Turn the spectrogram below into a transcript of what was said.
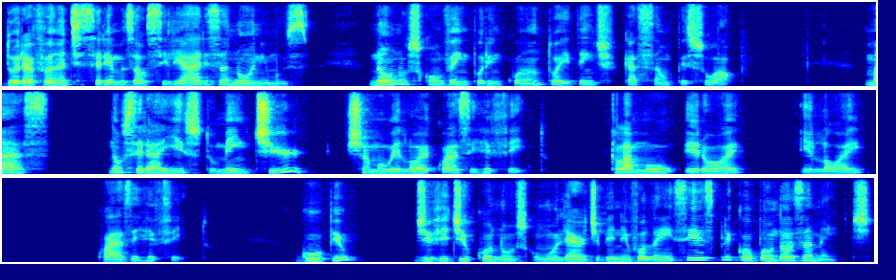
Doravante seremos auxiliares anônimos. Não nos convém, por enquanto, a identificação pessoal. Mas não será isto mentir? Chamou Eloy quase refeito. Clamou herói, Eloy, quase refeito. Gúbio dividiu conosco um olhar de benevolência e explicou bondosamente.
